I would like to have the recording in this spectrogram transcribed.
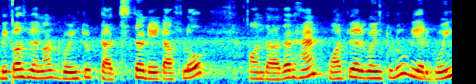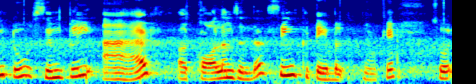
Because we are not going to touch the data flow. On the other hand what we are going to do we are going to simply add uh, columns in the sink table okay? So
